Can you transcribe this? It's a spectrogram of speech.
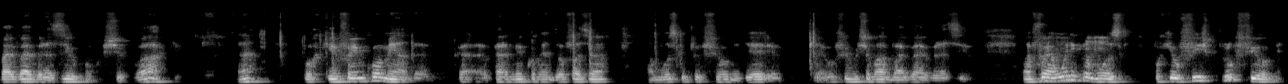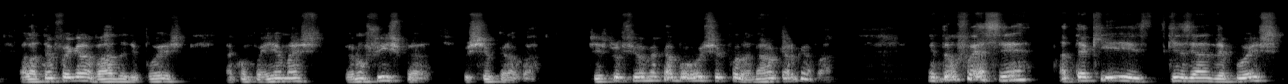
Bye Bye Brasil com o Chico Buarque, né? porque foi encomenda. O cara me encomendou fazer a música para o filme dele. O filme chamava Bye Bye Brasil. Mas foi a única música, porque eu fiz para o filme. Ela até foi gravada depois na companhia, mas eu não fiz para o Chico gravar. Fiz para o filme, acabou o Chico falando, não, eu quero gravar. Então foi assim, até que 15 anos depois,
